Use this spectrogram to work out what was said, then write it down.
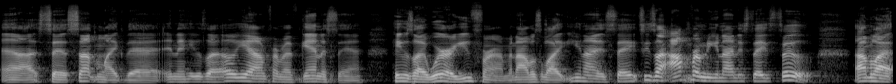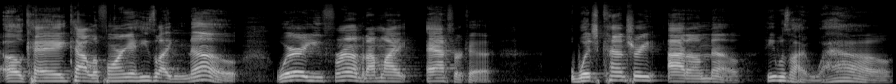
And I said something like that, and then he was like, "Oh yeah, I'm from Afghanistan." He was like, "Where are you from?" And I was like, "United States." He's like, "I'm from the United States too." I'm like, "Okay, California." He's like, "No, where are you from?" And I'm like, "Africa." Which country? I don't know. He was like, wow,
